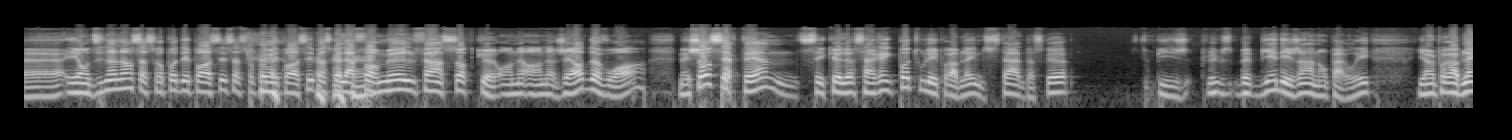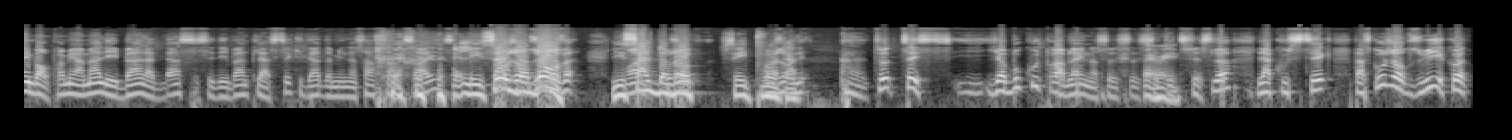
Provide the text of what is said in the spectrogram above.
Euh, et on dit non, non, ça sera pas dépassé, ça sera pas dépassé parce que la formule fait en sorte que on on a, j'ai hâte de voir. Mais chose certaine, c'est que là, ça règle pas tous les problèmes du stade parce que puis bien des gens en ont parlé. Il y a un problème. Bon, premièrement, les bancs là-dedans, c'est des bancs de plastique qui datent de 1976. les salles. Les salles de bain, c'est épouvantable. tout, il y a beaucoup de problèmes dans ce, cet édifice-là. L'acoustique, parce qu'aujourd'hui, écoute,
